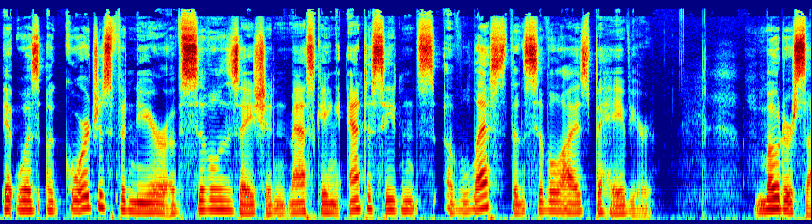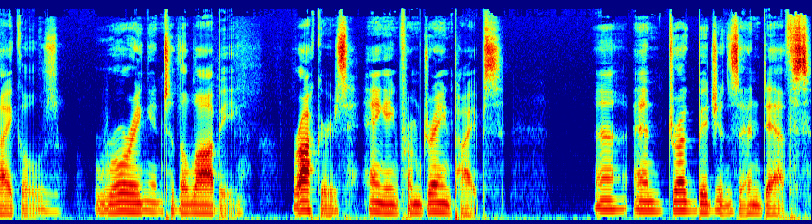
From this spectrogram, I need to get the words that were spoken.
It was a gorgeous veneer of civilization masking antecedents of less than civilized behavior. Motorcycles roaring into the lobby, rockers hanging from drain pipes, uh, and drug pigeons and deaths.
